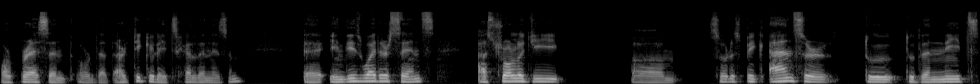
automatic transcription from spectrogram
or present or that articulates Hellenism. Uh, in this wider sense, astrology um, so to speak, answer to to the needs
